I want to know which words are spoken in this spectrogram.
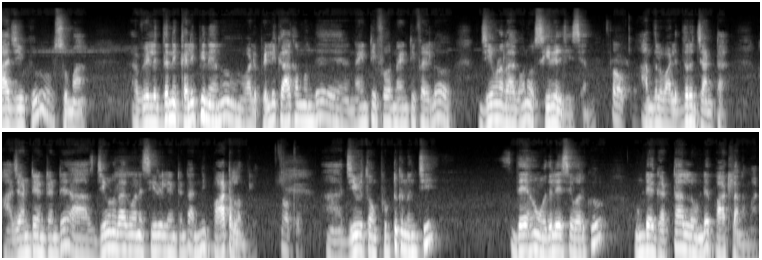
రాజీవ్కు సుమ వీళ్ళిద్దరిని కలిపి నేను వాళ్ళు పెళ్ళి కాకముందే నైంటీ ఫోర్ నైంటీ ఫైవ్లో జీవన రాగం అని ఒక సీరియల్ చేశాను. అందులో వాళ్ళిద్దరు జంట. ఆ జంట ఏంటంటే ఆ జీవన రాగం అనే సీరియల్ ఏంటంటే అన్ని పాటలు అందులో. జీవితం పుట్టుక నుంచి దేహం వదిలేసే వరకు ఉండే ఘట్టాల్లో ఉండే పాటలు అన్నమాట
